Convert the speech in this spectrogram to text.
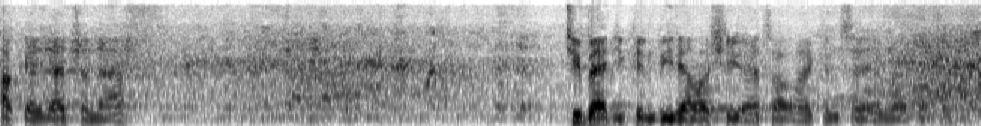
Okay, that's enough. Too bad you couldn't beat LSU. That's all I can say about that.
